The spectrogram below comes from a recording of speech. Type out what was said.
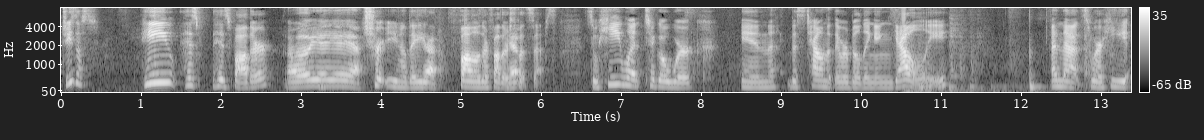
Jesus. He his his father Oh, yeah, yeah, yeah. church, you know, they Yeah. follow their father's Yep. footsteps. So he went to go work in this town that they were building in Galilee. And that's where he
